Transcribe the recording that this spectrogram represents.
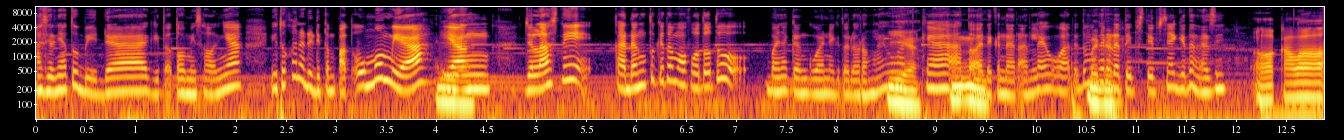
hasilnya tuh beda gitu atau misalnya itu kan ada di tempat umum ya yeah. yang jelas nih kadang tuh kita mau foto tuh banyak gangguannya gitu ada orang lewat yeah. kah atau hmm. ada kendaraan lewat itu mungkin ada tips-tipsnya gitu nggak sih? Oh kalau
